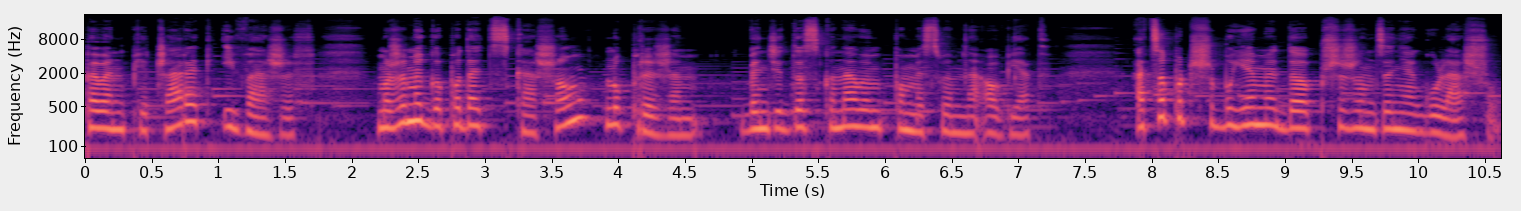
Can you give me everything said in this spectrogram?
pełen pieczarek i warzyw. Możemy go podać z kaszą lub ryżem. Będzie doskonałym pomysłem na obiad. A co potrzebujemy do przyrządzenia gulaszu?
